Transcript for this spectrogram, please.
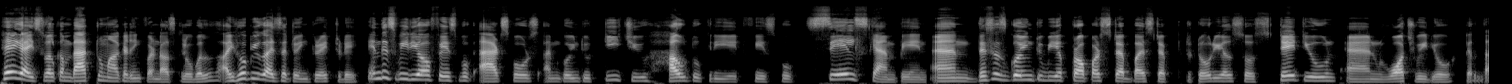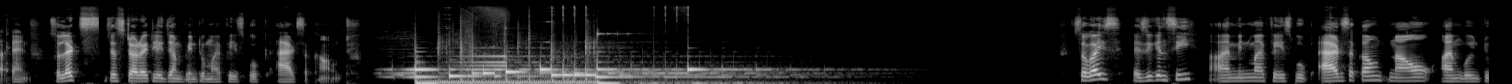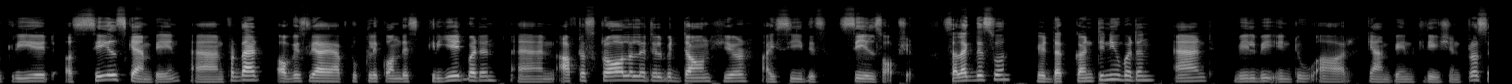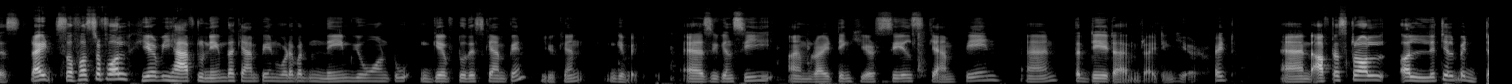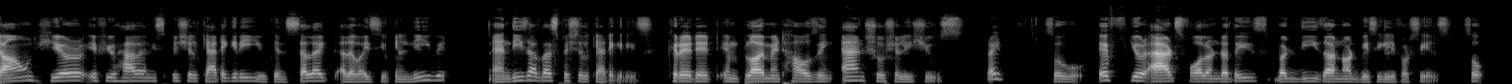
Hey guys, welcome back to Marketing Fundas Global. I hope you guys are doing great today. In this video of Facebook Ads course, I'm going to teach you how to create Facebook sales campaign and this is going to be a proper step-by-step -step tutorial. So stay tuned and watch video till the end. So let's just directly jump into my Facebook Ads account. So guys, as you can see, I'm in my Facebook ads account. Now I'm going to create a sales campaign. And for that, obviously I have to click on this create button. And after scroll a little bit down here, I see this sales option. Select this one, hit the continue button and we'll be into our campaign creation process right? So first of all here we have to name the campaign. Whatever the name you want to give to this campaign you can give it. As you can see i'm writing here sales campaign and the date I'm writing here right? And after scroll a little bit down here if you have any special category you can select otherwise you can leave it. And these are the special categories credit employment housing and social issues right? So if your ads fall under these but these are not basically for sales. So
